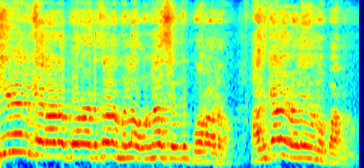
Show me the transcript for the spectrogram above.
ஈவன் கேரான போராட்டத்தில் நம்ம எல்லாம் ஒன்னா சேர்ந்து போராடணும் அதுக்கான வேலையை நம்ம பார்க்கணும்.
